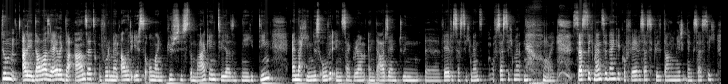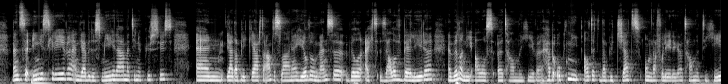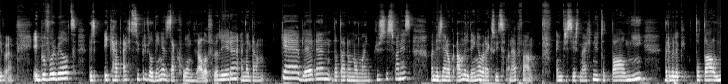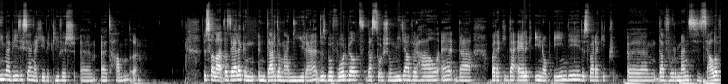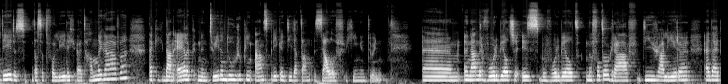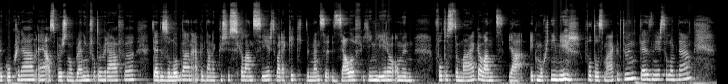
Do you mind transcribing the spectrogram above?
toen, allee, dat was eigenlijk de aanzet voor mijn allereerste online cursus te maken in 2019. En dat ging dus over Instagram. En daar zijn toen uh, eh, 65 mensen, of 60 mensen, oh my, 60 mensen denk ik, of 65, ik weet het al niet meer, ik denk 60 mensen ingeschreven. En die hebben dus meegedaan met die cursus. En ja, dat bleek keihard aan te slaan. Hè. Heel veel mensen willen echt zelf bijleren en willen niet alles uit handen geven. Hebben ook niet altijd dat budget om dat volledig uit handen te geven. Ik bijvoorbeeld, dus ik heb echt superveel dingen dus dat ik gewoon zelf wil leren en dat ik dan kei blij ben dat daar een online cursus van is. Maar er zijn ook andere dingen waar ik zoiets van heb van, interesseert me echt nu totaal niet. Daar wil ik totaal niet mee bezig zijn. Dat geef ik liever um, uit handen. Dus voilà, dat is eigenlijk een, een derde manier. Hè. Dus bijvoorbeeld dat social media verhaal, hè, dat, waar ik dat eigenlijk één op één deed. Dus waar ik um, dat voor mensen zelf deed, dus dat ze het volledig uit handen gaven. Dat ik dan eigenlijk een tweede doelgroep ging aanspreken die dat dan zelf gingen doen. Um, een ander voorbeeldje is bijvoorbeeld een fotograaf die gaat leren. Dat heb ik ook gedaan als personal branding fotograaf. Tijdens de lockdown heb ik dan een cursus gelanceerd waar ik de mensen zelf ging leren om hun foto's te maken. Want ja, ik mocht niet meer foto's maken toen tijdens de eerste lockdown.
